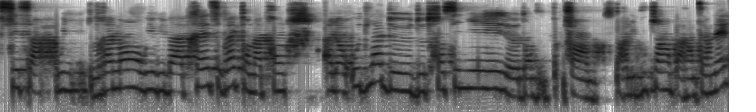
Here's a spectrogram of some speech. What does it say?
C'est ça, oui, vraiment, oui, oui. Bah après, c'est vrai que t'en apprends. Alors, au-delà de, de te renseigner, euh, dans, enfin, par les bouquins, par Internet,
